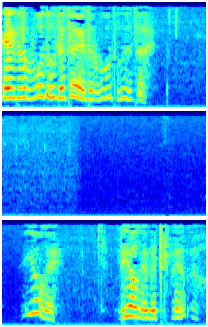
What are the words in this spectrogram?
एक तरफ़ वो दुख देता है, एक तरफ़ वो दुख देता है। योग है वियोग है मित्र पे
